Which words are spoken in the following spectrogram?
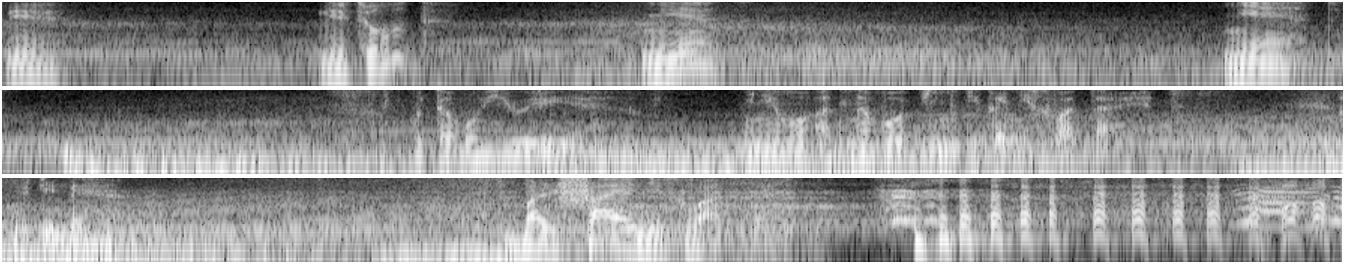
Не, не тот? Нет. Нет. У того Юрия, у него одного винтика не хватает. У тебя большая нехватка.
